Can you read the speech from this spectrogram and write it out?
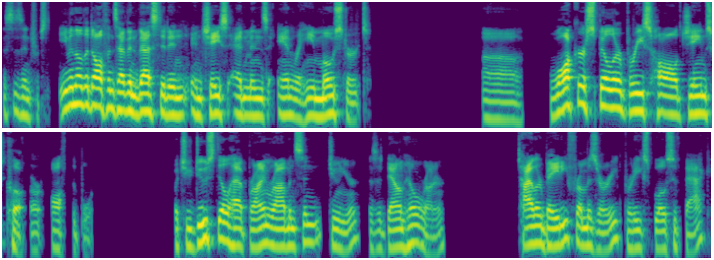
This is interesting. Even though the Dolphins have invested in, in Chase Edmonds and Raheem Mostert, uh, Walker Spiller, Breece Hall, James Cook are off the board. But you do still have Brian Robinson Jr. as a downhill runner. Tyler Badie from Missouri, pretty explosive back.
